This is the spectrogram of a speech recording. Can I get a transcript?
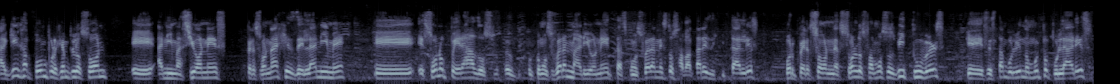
aquí en Japón, por ejemplo, son animaciones, personajes del anime eh, son operados eh, como si fueran marionetas, como si fueran estos avatares digitales por personas. Son los famosos VTubers que se están volviendo muy populares.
